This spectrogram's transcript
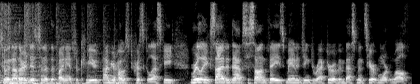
to another edition of the Financial Commute. I'm your host, Chris Galeski. I'm really excited to have Sasan Faiz, Managing Director of Investments here at Morton Wealth.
